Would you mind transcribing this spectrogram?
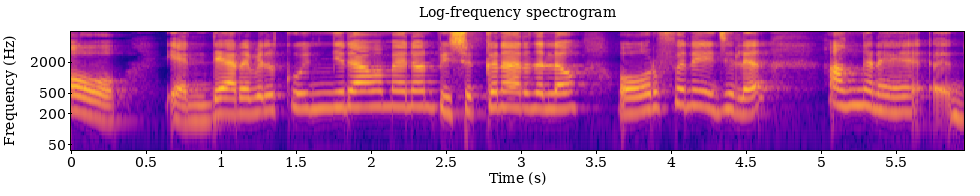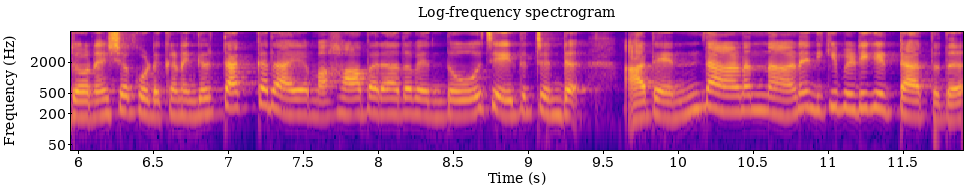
ഓ എന്റെ അറിവിൽ കുഞ്ഞിരാമ മേനോൻ പിശുക്കനായിരുന്നല്ലോ ഓർഫനേജിൽ അങ്ങനെ ഡൊണേഷൻ കൊടുക്കണമെങ്കിൽ തക്കതായ മഹാപരാധം എന്തോ ചെയ്തിട്ടുണ്ട്. അതെന്താണെന്നാണ് എനിക്ക് പിടികിട്ടാത്തത്.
